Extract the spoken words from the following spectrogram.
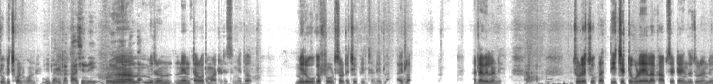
చూపించుకుంటూ పోండి. ఇట్లా ఇట్లా కాసింది. ఇప్పుడు మీరు నేను తర్వాత మాట్లాడేస్తాను మీతో. మీరు ఊకే ఫ్రూట్స్ ఒకటి చూపించండి. ఇట్లా ఇట్లా. అట్లా వెళ్ళండి. చూడొచ్చు. ప్రతి చెట్టు కూడా ఎలా కాప్ సెట్ అయిందో చూడండి.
